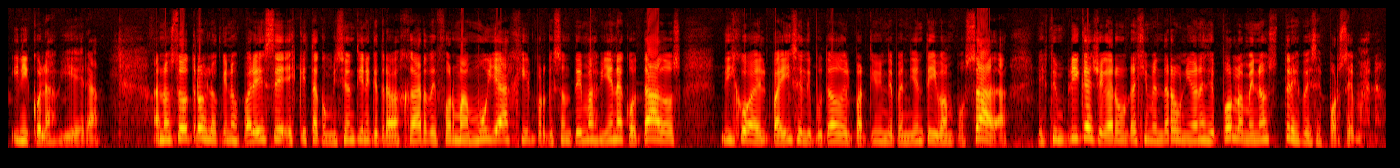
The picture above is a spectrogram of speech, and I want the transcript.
y Nicolás Viera. A nosotros lo que nos parece es que esta comisión tiene que trabajar de forma muy ágil porque son temas bien acotados, dijo a El País el diputado del Partido Independiente Iván Posada. Esto implica llegar a un régimen de reuniones de por lo menos tres veces por semana.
